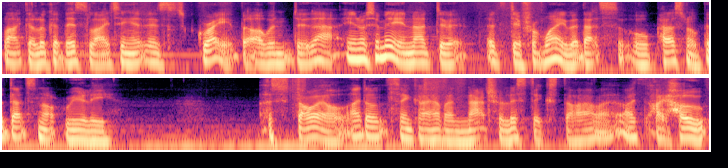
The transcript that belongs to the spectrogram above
Like I look at this lighting, it's great, but I wouldn't do that. You know what I mean? I'd do it a different way, but that's all personal. But that's not really a style. I don't think I have a naturalistic style. I, I, I, hope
